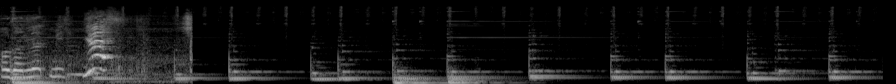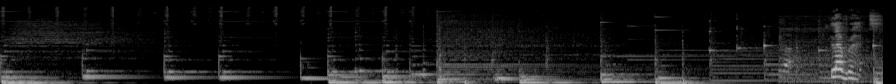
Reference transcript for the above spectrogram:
Hold on, let me. Yes. Lab rats.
